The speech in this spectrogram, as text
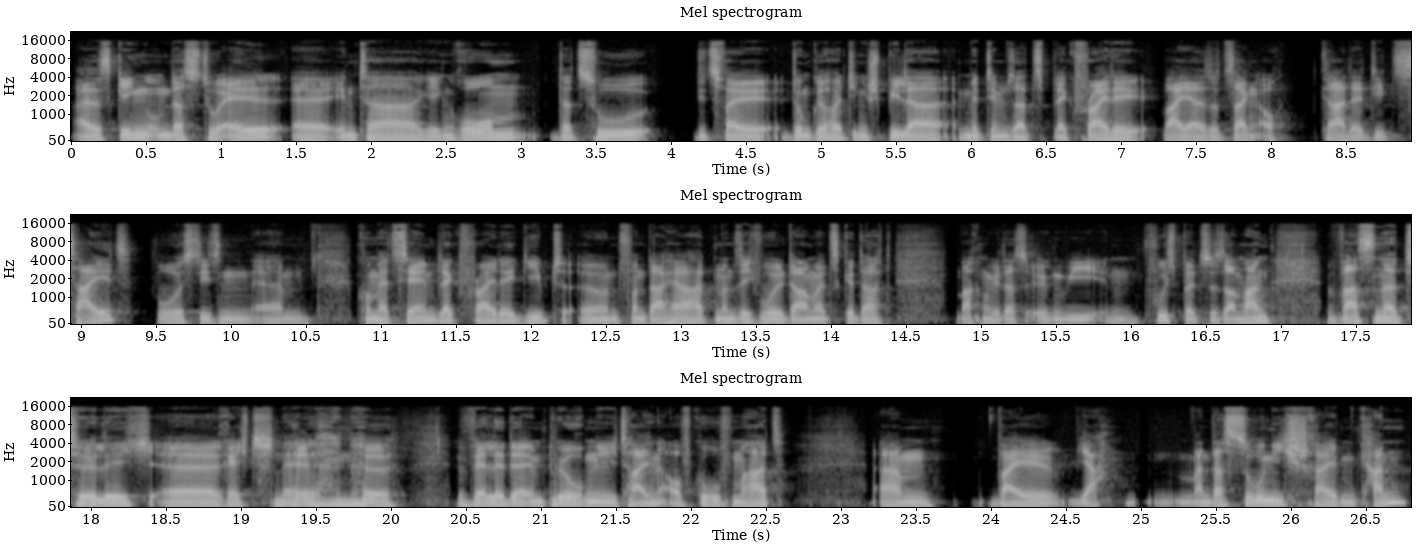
Also es ging um das Duell äh, Inter gegen Rom. Dazu die zwei dunkelhäutigen Spieler mit dem Satz Black Friday war ja sozusagen auch gerade die Zeit, wo es diesen ähm, kommerziellen Black Friday gibt. Und von daher hat man sich wohl damals gedacht, machen wir das irgendwie im Fußballzusammenhang, was natürlich äh, recht schnell eine Welle der Empörung in Italien aufgerufen hat. Ähm, weil ja, man das so nicht schreiben kann.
